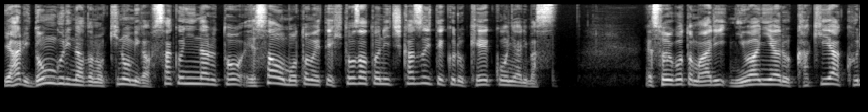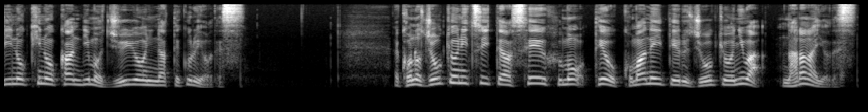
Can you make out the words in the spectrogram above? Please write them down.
やはりどんぐりなどの木の実が不作になると餌を求めて人里に近づいてくる傾向にあります。そういうこともあり庭にある柿や栗の木の管理も重要になってくるようです。この状況については政府も手をこまねいている状況にはならないようです。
